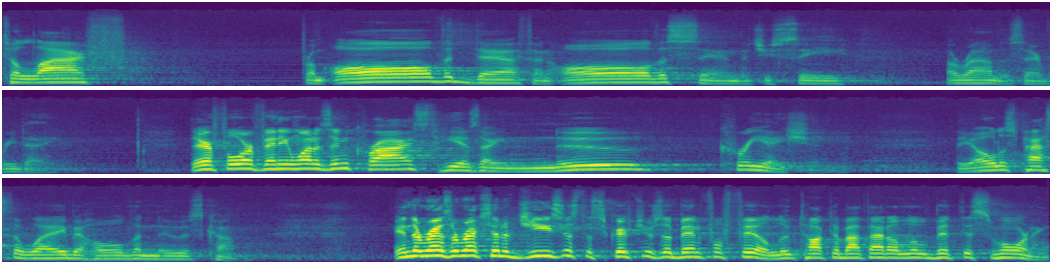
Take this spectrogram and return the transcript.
to life from all the death and all the sin that you see around us every day. Therefore, if anyone is in Christ, he is a new creation. The old has passed away, behold, the new has come. In the resurrection of Jesus, the scriptures have been fulfilled. Luke talked about that a little bit this morning.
